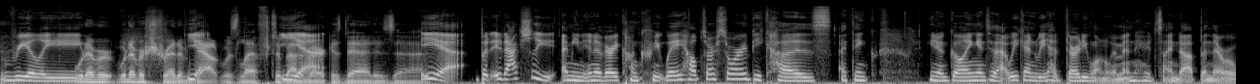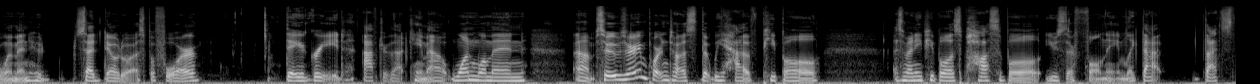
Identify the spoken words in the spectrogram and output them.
really Whatever whatever shred of Yeah. doubt was left about Yeah. America's dad is uh, Yeah, but it actually, I mean, in a very concrete way, helped our story because I think, you know, going into that weekend, we had 31 women who'd signed up, and there were women who'd said no to us before they agreed after that came out. One woman, um, so it was very important to us that we have people, as many people as possible, use their full name. Like that, that's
